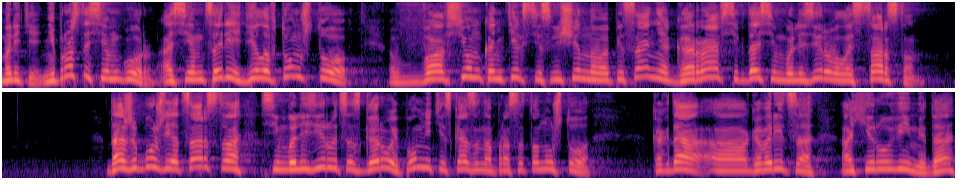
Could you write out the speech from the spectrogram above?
Смотрите, не просто семь гор, а семь царей. Дело в том, что во всем контексте священного писания гора всегда символизировалась царством. Даже Божье царство символизируется с горой. Помните, сказано про сатану, что когда э, говорится о Херувиме, да,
